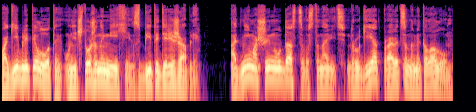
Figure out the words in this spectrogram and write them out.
Погибли пилоты, уничтожены мехи, сбиты дирижабли. Одни машины удастся восстановить, другие отправятся на металлолом.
